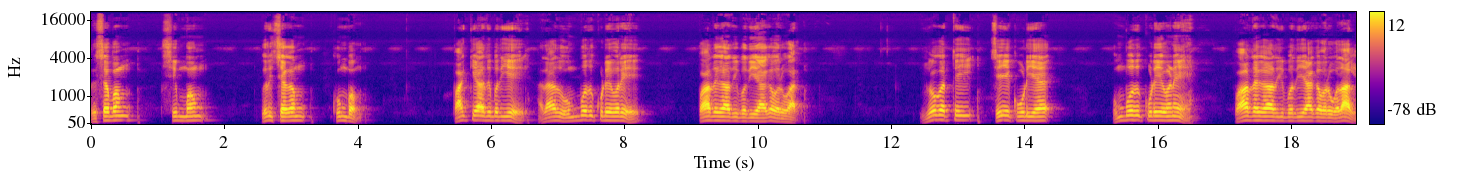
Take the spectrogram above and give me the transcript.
ரிஷபம் சிம்மம் விருச்சகம் கும்பம். பாக்கியாதிபதியே அதாவது ஒன்பது குடையவரே பாதகாதிபதியாக வருவார். யோகத்தை செய்யக்கூடிய ஒன்பது குடையவனே பாதகாதிபதியாக வருவதால்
